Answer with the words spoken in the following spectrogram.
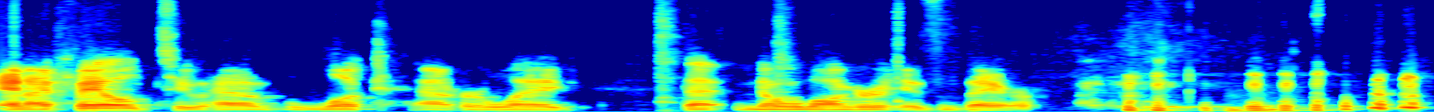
and I failed to have looked at her leg that no longer is there.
